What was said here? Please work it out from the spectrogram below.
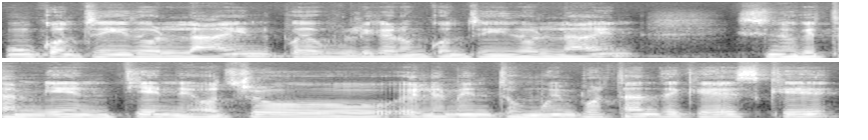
un contenido online, pueda publicar un contenido online, sino que también tiene otro elemento muy importante que es que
